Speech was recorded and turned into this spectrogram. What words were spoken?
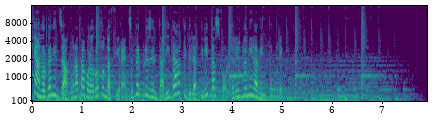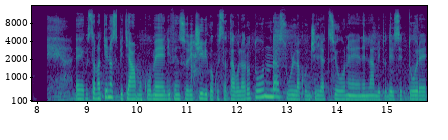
che hanno organizzato una tavola rotonda a Firenze per presentare i dati delle attività svolte nel 2023. Eh, questa mattina ospitiamo come difensore civico questa tavola rotonda sulla conciliazione nell'ambito del settore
